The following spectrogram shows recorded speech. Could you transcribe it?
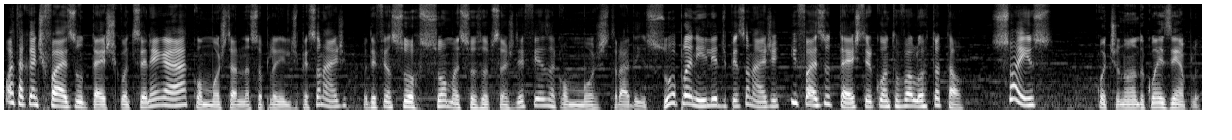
O atacante faz um teste contra o CNH, como mostrado na sua planilha de personagem. O defensor soma as suas opções de defesa, como mostrado em sua planilha de personagem, e faz o teste quanto ao valor total. Só isso. Continuando com o exemplo.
